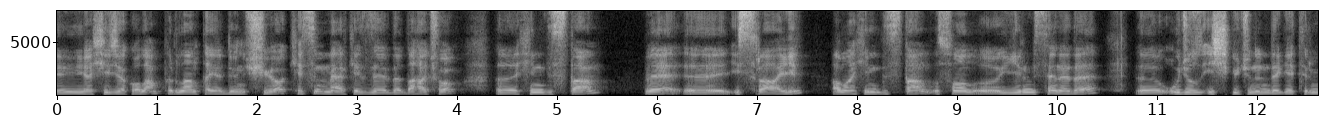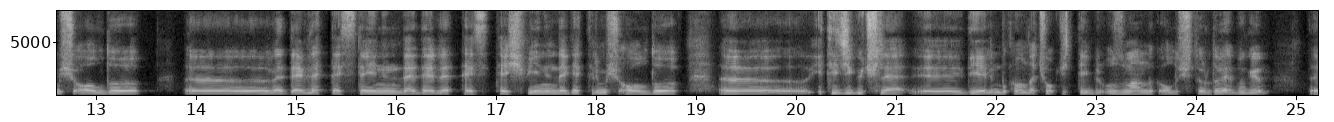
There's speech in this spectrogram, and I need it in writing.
yaşayacak olan pırlantaya dönüşüyor. Kesim merkezleri de daha çok e, Hindistan ve e, İsrail. Ama Hindistan son e, 20 senede e, ucuz iş gücünün de getirmiş olduğu e, ve devlet desteğinin de devlet tes- teşviğinin de getirmiş olduğu e, itici güçle e, diyelim bu konuda çok ciddi bir uzmanlık oluşturdu ve bugün e,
